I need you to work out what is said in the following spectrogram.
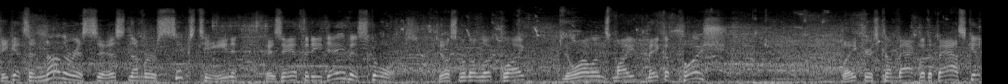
He gets another assist, number 16, as Anthony Davis scores. Just what it looked like New Orleans might make a push. Lakers come back with a basket,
